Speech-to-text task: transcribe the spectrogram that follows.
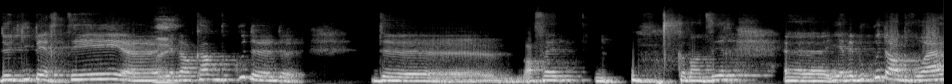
de liberté. Euh, il y avait encore beaucoup de, de, de en fait, comment dire, euh, il y avait beaucoup d'endroits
